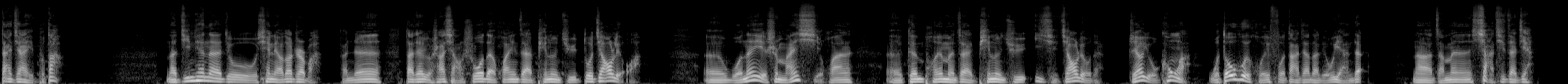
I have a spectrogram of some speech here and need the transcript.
代价也不大。那今天呢就先聊到这儿吧，反正大家有啥想说的，欢迎在评论区多交流啊。呃，我呢也是蛮喜欢呃跟朋友们在评论区一起交流的，只要有空啊，我都会回复大家的留言的。那咱们下期再见。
